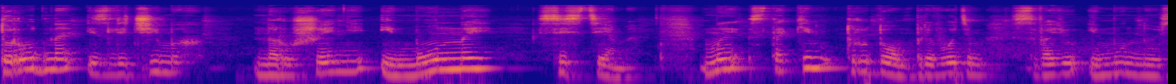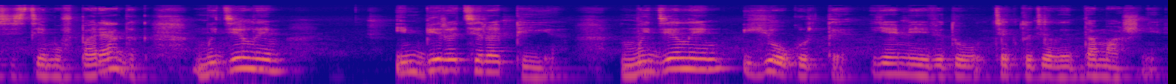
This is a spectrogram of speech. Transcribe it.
трудно излечимых нарушений иммунной системы. Мы с таким трудом приводим свою иммунную систему в порядок, мы делаем имбиротерапию, мы делаем йогурты, я имею в виду те, кто делает домашние,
